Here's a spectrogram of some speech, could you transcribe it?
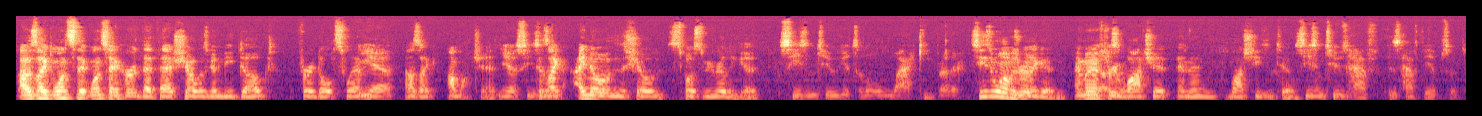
I was like once that once I heard that that show was going to be dubbed for Adult Swim, yeah, I was like I'm watching it yeah. Season because like I know the show is supposed to be really good. season two gets a little wacky, brother. Season one was really good. I might have to Awesome. rewatch it and then watch season two. Season two is half is half the episodes.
